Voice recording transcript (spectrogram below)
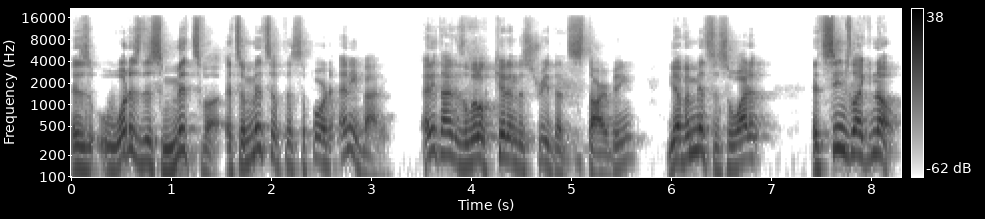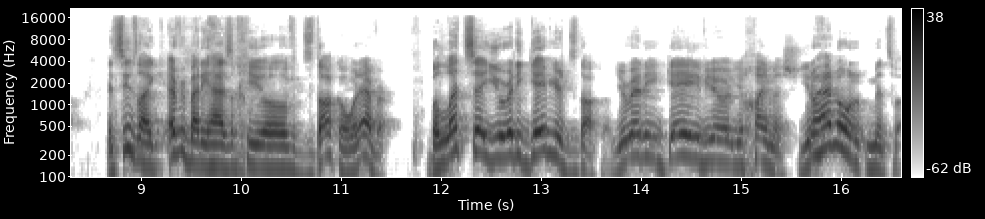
is what is this mitzvah? It's a mitzvah to support anybody. Anytime there's a little kid in the street that's starving, you have a mitzvah. So why? It seems like no. It seems like everybody has a chiyuv, tzedakah, whatever. But let's say you already gave your tzedakah, you already gave your your chaimish. You don't have no mitzvah.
